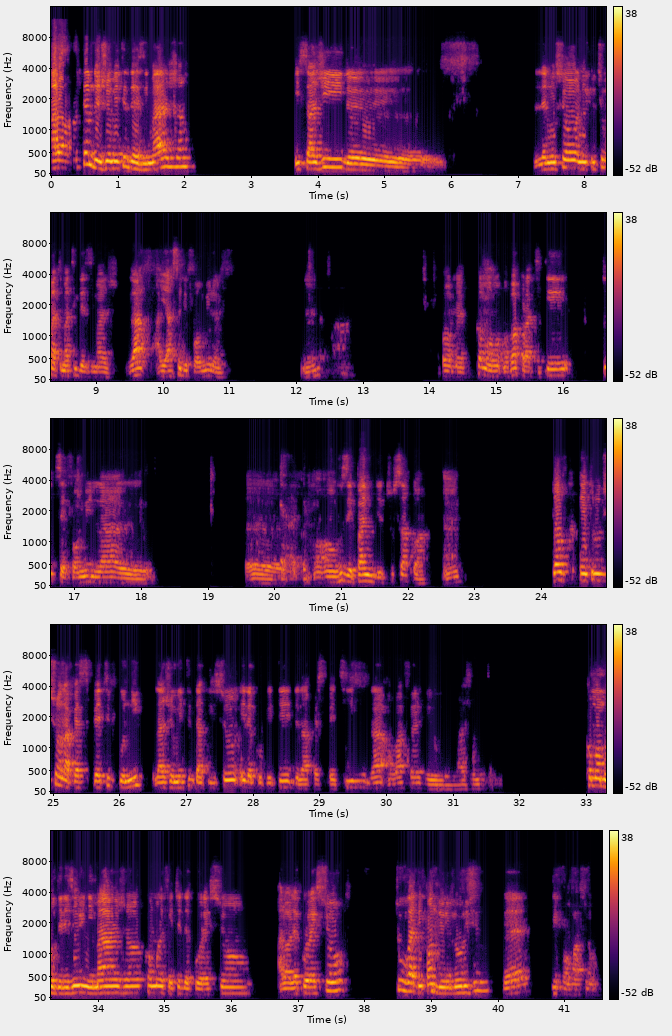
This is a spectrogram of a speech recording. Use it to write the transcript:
Alors, en termes de géométrie des images, il s'agit de les notions, l'écriture mathématique des images. Là, il y a assez de formules. Hmm. Bon, mais comme on, va pratiquer toutes ces formules-là, euh, euh, on, vous épargne de tout ça, quoi. Hein. Donc, introduction à la perspective conique, la géométrie d'acquisition et les propriétés de la perspective. Là, on va faire de la géométrie. Comment modéliser une image, comment effectuer des corrections? Alors, les corrections, tout va dépendre de l'origine des déformations.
